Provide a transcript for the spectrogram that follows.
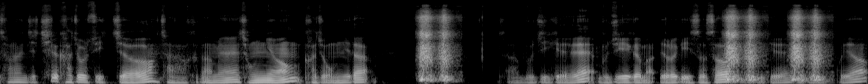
자, 저는 이제 7 가져올 수 있죠. 자, 그 다음에 정령 가져옵니다. 자, 무지개. 무지개가 마- 여러 개 있어서 무지개 가져왔고요.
